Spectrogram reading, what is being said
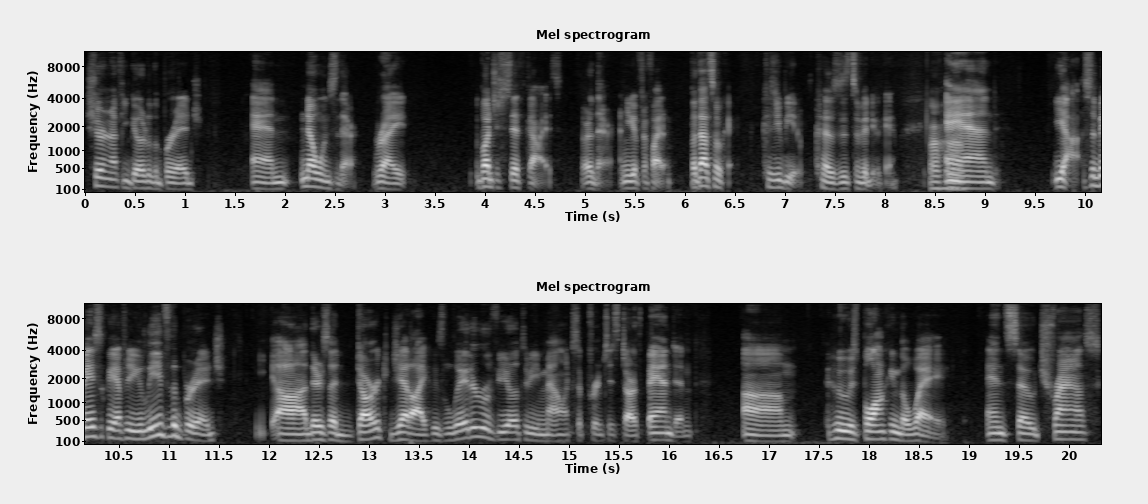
Sure enough, you go to the bridge, and no one's there, right? A bunch of Sith guys are there, and you have to fight them, but that's okay because you beat them because it's a video game. Uh-huh. And yeah, so basically, after you leave the bridge, uh, there's a dark Jedi who's later revealed to be Malak's apprentice, Darth Bandon, um, who is blocking the way. And so Trask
